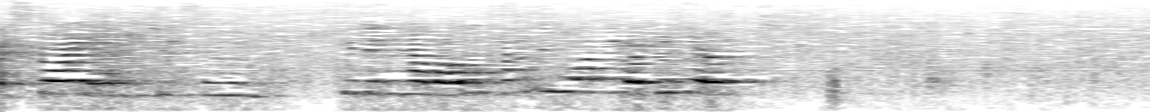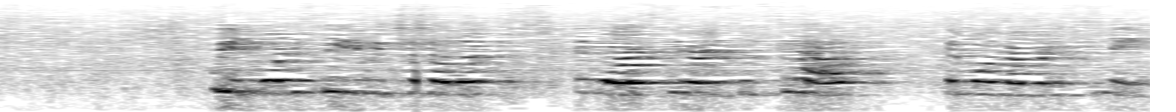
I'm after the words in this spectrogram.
Our story ended too soon. We didn't have all the time we wanted or deserved. We had more to say to each other, and more experiences to have, and more memories to make.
